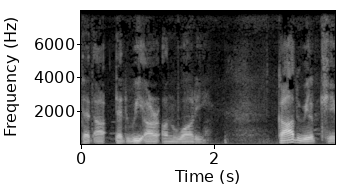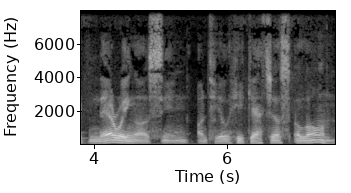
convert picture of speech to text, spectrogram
that, uh, that we are unworthy. God will keep narrowing us in until He gets us alone.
